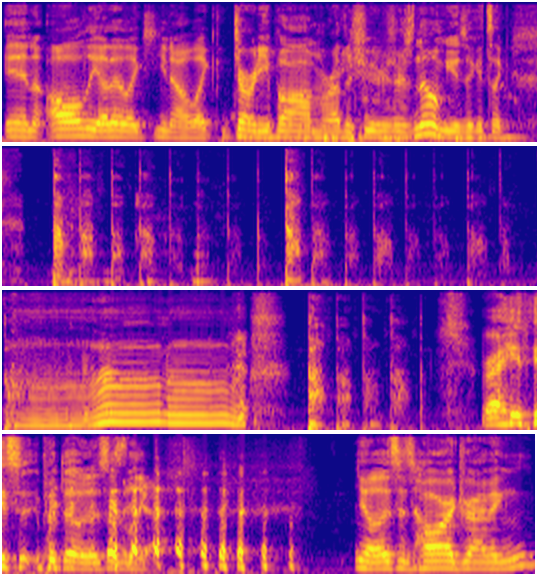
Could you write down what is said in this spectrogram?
in all the other like you know like Dirty Bomb or other shooters, there's no music. It's like bum bum bum bum bum bum Right. This is, but though this is like you know this is hard driving.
